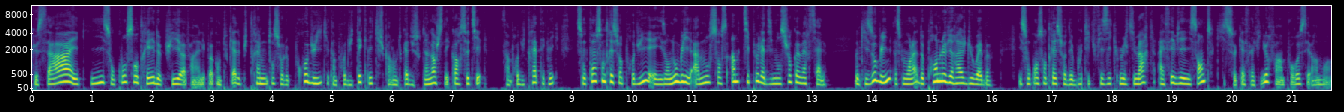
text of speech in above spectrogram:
que ça et qui sont concentrées depuis, enfin à l'époque en tout cas, depuis très longtemps sur le produit, qui est un produit technique. Je parle en tout cas du soutien-gorge, c'est des corsetiers. C'est un produit très technique. Ils sont concentrés sur le produit et ils en oublient, à mon sens, un petit peu la dimension commerciale. Donc ils oublient à ce moment-là de prendre le virage du web. Ils sont concentrés sur des boutiques physiques multimarques assez vieillissantes qui se cassent la figure. Enfin, pour eux, c'est vraiment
